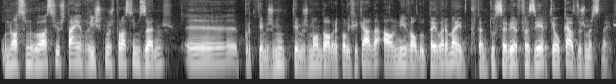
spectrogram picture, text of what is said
O nosso negócio está em risco nos próximos anos, uh, porque temos, muito, temos mão de obra qualificada ao nível do tailor-made, portanto, do saber fazer, que é o caso dos marceneiros.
